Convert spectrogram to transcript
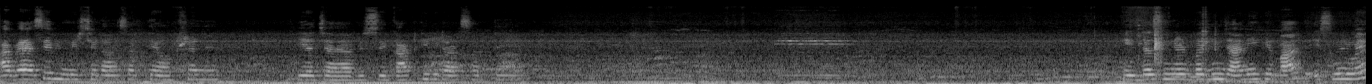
आप ऐसे भी मिर्चा डाल सकते हैं, ऑप्शन है। या चाहे आप इसे काट के भी डाल सकते हैं। एक दस मिनट बन जाने के बाद इसमें मैं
